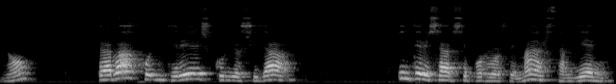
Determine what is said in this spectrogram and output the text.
¿no? Trabajo, interés, curiosidad, interesarse por los demás también,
